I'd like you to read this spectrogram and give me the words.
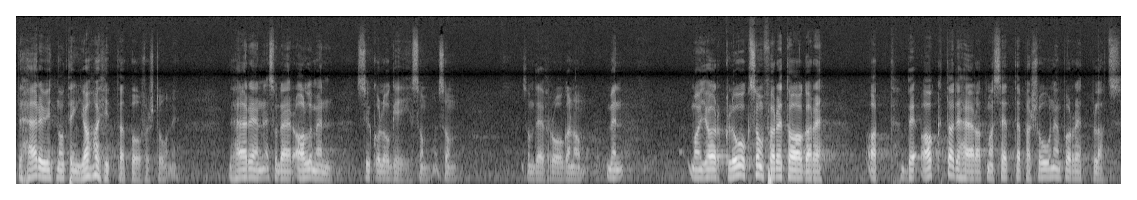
Det här är ju inte någonting jag har hittat på, förstår ni. Det här är en sån där allmän psykologi som, som, som det är frågan om. Men man gör klokt som företagare att beakta det här att man sätter personen på rätt plats.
